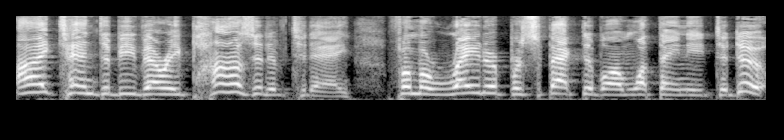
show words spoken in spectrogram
I tend to be very positive today from a Raider perspective on what they need to do.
